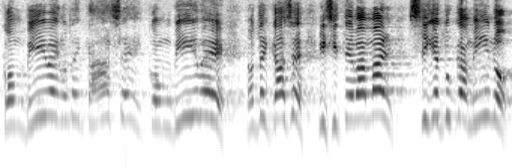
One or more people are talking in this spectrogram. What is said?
convive, no te cases, convive, no te cases. Y si te va mal, sigue tu camino.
